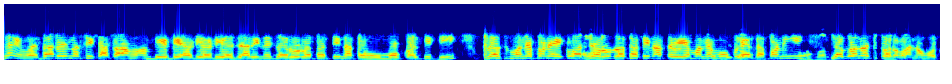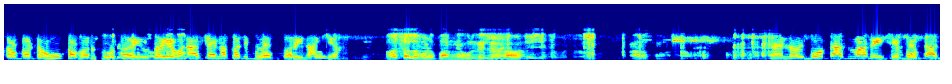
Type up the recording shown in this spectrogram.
નહીં વધારે નથી કાકા બે બે અઢી અઢી હજારની જરૂરત હતી ના તો હું મોકલતી હતી. પ્લસ મને પણ એકવાર જરૂરત હતી ના તો એ મને મોકલ્યા હતા. પણ એ લગ્ન જ કરવાનો હતો બટ હું ખબર શું થયું તો એ મને અચાનક જ બ્લોક કરી નાખ્યા. હેલો બોટાદમાં રહે છે બોટાદ.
